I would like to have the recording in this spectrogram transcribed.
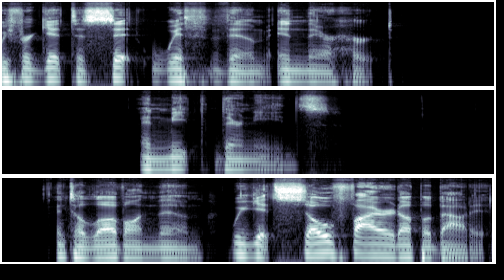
We forget to sit with them in their hurt and meet their needs and to love on them. We get so fired up about it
